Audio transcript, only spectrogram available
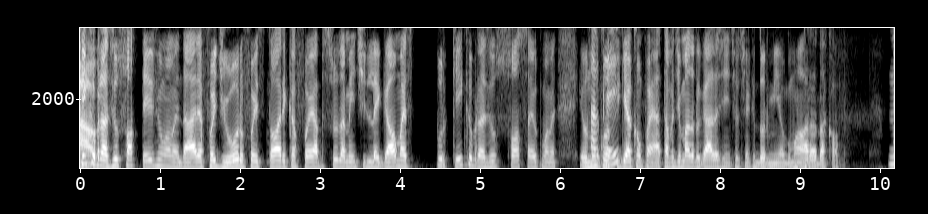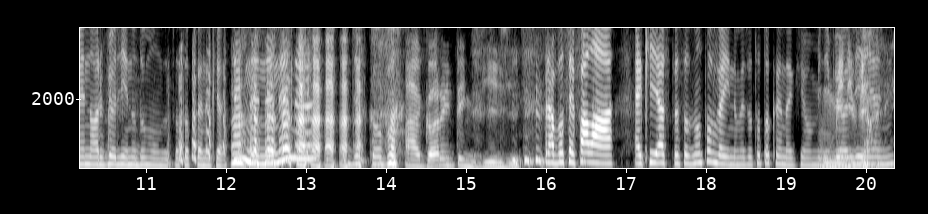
que, Ah, que o Brasil só teve uma medalha? Foi de ouro, foi histórica, foi absurdamente legal, mas por que, que o Brasil só saiu com uma medalha? Eu Sabe não que é consegui acompanhar. Tava de madrugada, gente. Eu tinha que dormir alguma hora da Copa. Menor violino do mundo, tô tocando aqui, ó. Tananana. Desculpa. Agora eu entendi, Gi. Pra você falar, é que as pessoas não estão vendo, mas eu tô tocando aqui um mini Um mini violino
